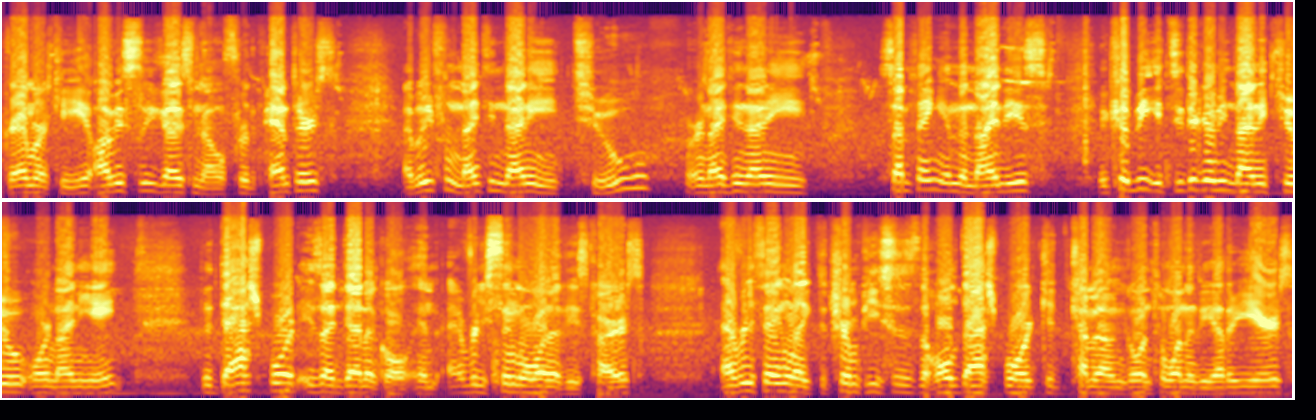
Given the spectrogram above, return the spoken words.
Grand Marquis. Obviously, you guys know for the Panthers, I believe from 1992 or 1990 something in the 90s. It could be, it's either going to be 92 or 98. The dashboard is identical in every single one of these cars. Everything like the trim pieces, the whole dashboard could come out and go into one of the other years.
